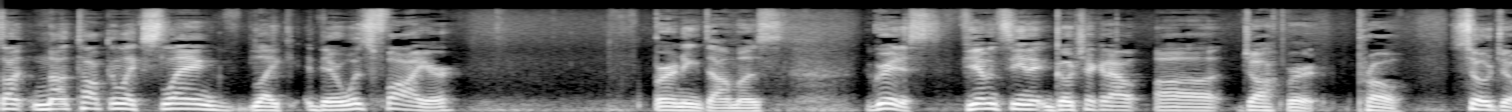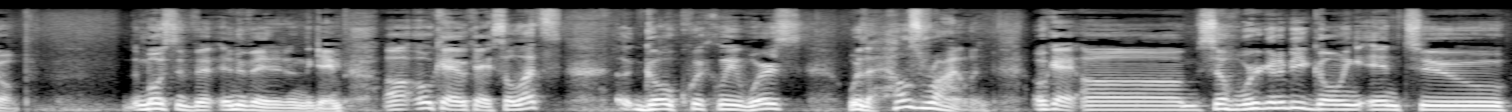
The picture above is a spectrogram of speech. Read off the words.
I'm not talking like slang. Like there was fire, burning damas, the greatest. If you haven't seen it, go check it out. Uh, Jockbert Pro, so dope the most innovative in the game. Uh, okay, okay, so let's go quickly. Where's where the hell's Rylan? Okay, um, so we're gonna be going into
